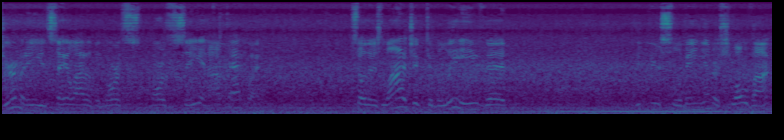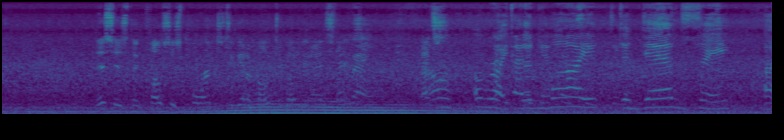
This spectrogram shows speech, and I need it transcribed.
Germany, you'd sail out of the North North Sea and out that way. So there's logic to believe that you're Slovenian or Slovak. This is the closest port to get a boat to go to the United States. Right. That's Oh, all right. gotta Then why did Dad say uh,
